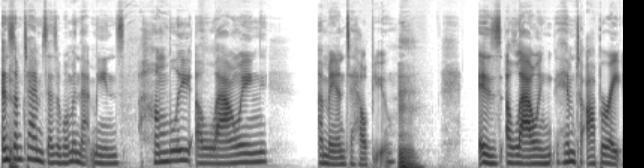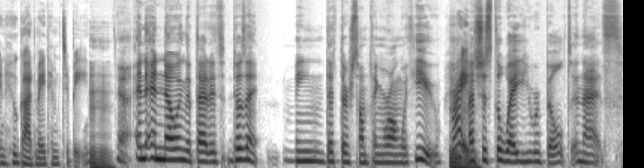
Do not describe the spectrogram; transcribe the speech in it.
And sometimes, as a woman, that means humbly allowing a man to help you, Mm-hmm. is allowing him to operate in who God made him to be. Mm-hmm. Yeah, and and knowing that that is doesn't mean that there's something wrong with you. Right. That's just the way you were built, and that's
